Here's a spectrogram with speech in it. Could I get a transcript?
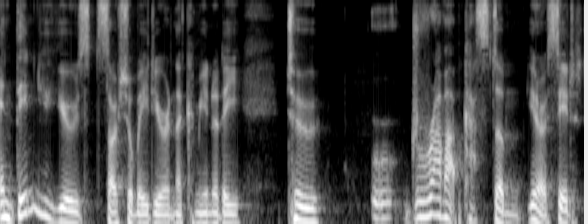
And then you used social media in the community to drum up custom, you know, said,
